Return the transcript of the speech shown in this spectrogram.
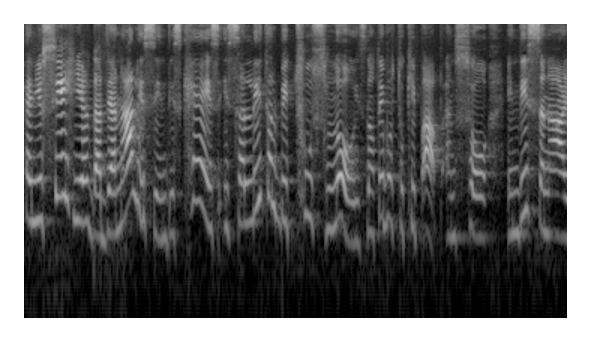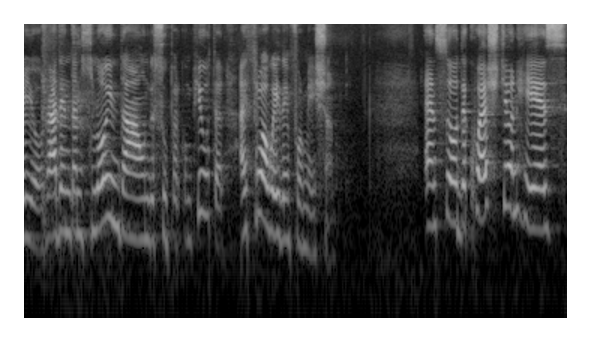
And you see here that the analysis in this case is a little bit too slow. It's not able to keep up. And so in this scenario, rather than slowing down the supercomputer, I throw away the information. And so the question is,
